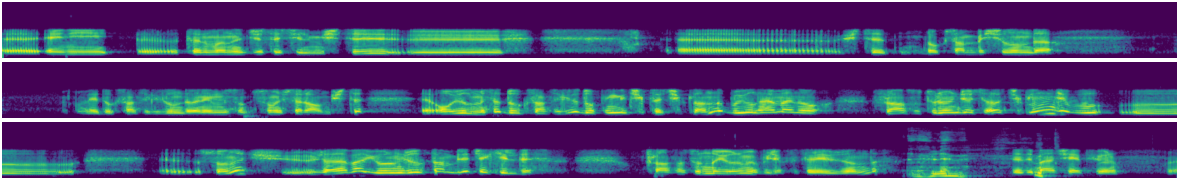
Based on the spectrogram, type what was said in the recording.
e, en iyi e, tırmanıcı seçilmişti. E, e, işte 95 yılında ve 98 yılında önemli sonuçlar almıştı. E, o yıl mesela 98'de dopingli çıktı açıklandı. Bu yıl hemen o Fransa turu önce açıklanınca bu e, sonuç Jalabert yorumculuktan bile çekildi. Fransa turunda yorum yapacaktı televizyonda. Öyle mi? Dedi ben şey yapıyorum. E,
